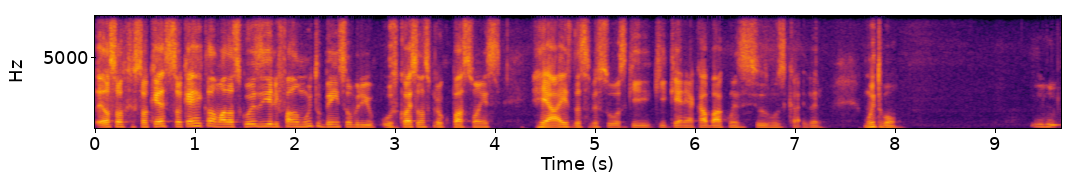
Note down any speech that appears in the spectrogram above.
ela só, só, quer, só quer reclamar das coisas e ele fala muito bem sobre os, quais são as preocupações reais das pessoas que, que querem acabar com esses estilos musicais, velho. Muito bom. Uhum.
